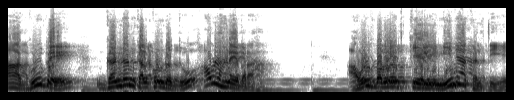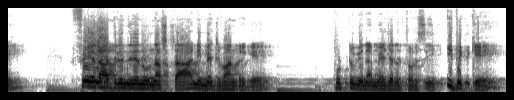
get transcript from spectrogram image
ಆ ಗೂಬೆ ಗಂಡನ್ ಕಳ್ಕೊಂಡದ್ದು ಅವಳ ಹಣೆ ಬರಹ. ಅವಳು ಬಗಲೋದು ಕೇಳಿ ನೀನ್ಯಾಕೆ ಕಳ್ತೀಯೇ ಫೇಲ್ ಆದ್ರಿಂದೇನು ನಷ್ಟ? ನಿಮ್ಮ ಯಜಮಾನರಿಗೆ ಪುಟ್ಟುವಿನ ಮೇಜನ ತೋರಿಸಿ, ಇದಕ್ಕೆ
